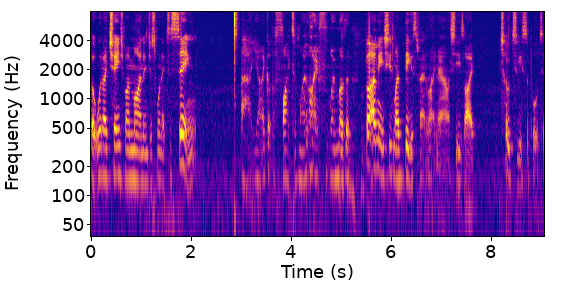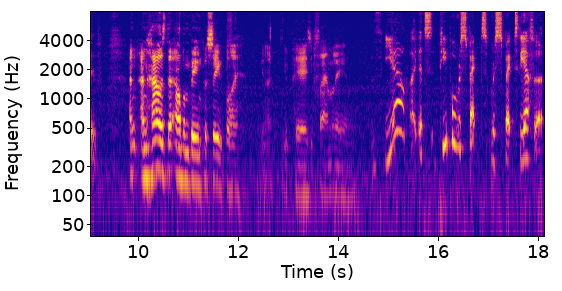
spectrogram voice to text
but when I changed my mind and just wanted to sing uh, yeah, I got the fight of my life from my mother. But I mean, she's my biggest fan right now. She's like totally supportive. And and how has the album been perceived by, you know, your peers, your family, and Yeah, it's people respect respect the effort.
